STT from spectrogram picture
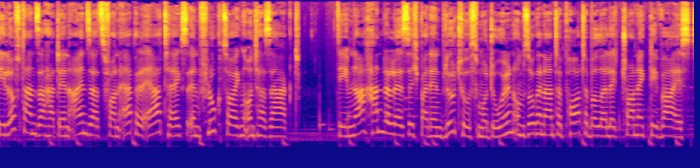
Die Lufthansa hat den Einsatz von Apple AirTags in Flugzeugen untersagt. Demnach handele es sich bei den Bluetooth-Modulen um sogenannte Portable Electronic Device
